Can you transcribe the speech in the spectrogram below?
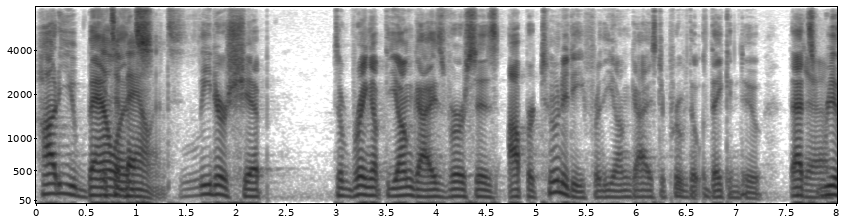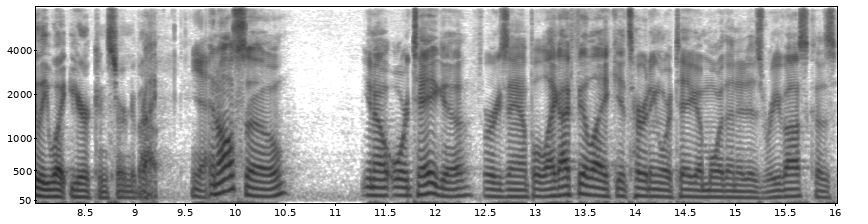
how do you balance, balance. leadership to bring up the young guys versus opportunity for the young guys to prove that what they can do? That's Yeah. really what you're concerned about. Right. Yeah. And also, you know, Ortega, for example, like I feel like it's hurting Ortega more than it is Rivas because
